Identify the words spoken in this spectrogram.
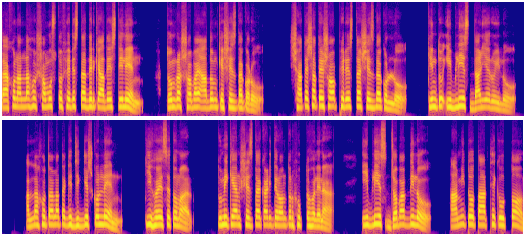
তখন আল্লাহ সমস্ত ফেরেস্তাদেরকে আদেশ দিলেন, তোমরা সবাই আদমকে সেজদা করো। সাথে সাথে সব ফেরেস্তা সেজদা করল, কিন্তু ইবলিস দাঁড়িয়ে রইল। আল্লাহ তাআলা তাকে জিজ্ঞেস করলেন, কি হয়েছে তোমার? তুমি কেন সেজদাকারীদের অন্তর্ভুক্ত হলে না? ইবলিস জবাব দিল, আমি তো তার থেকে উত্তম।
